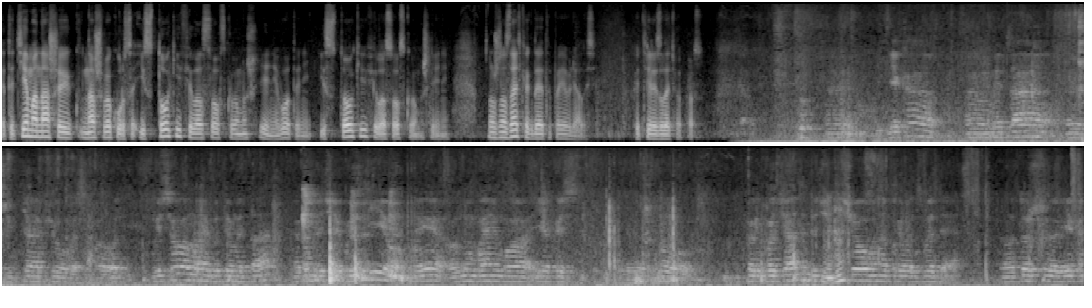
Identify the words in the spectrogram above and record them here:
это тема нашей, нашего курса «Истоки философского мышления». Вот они, истоки философского мышления. Нужно знать, когда это появлялось. Хотели задать вопрос. Яка мета життя філософа? От у всього має бути мета, роблячи якусь дію, ми ну, маємо якось ну, передбачати, до чого вона призведе. Тож, яка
